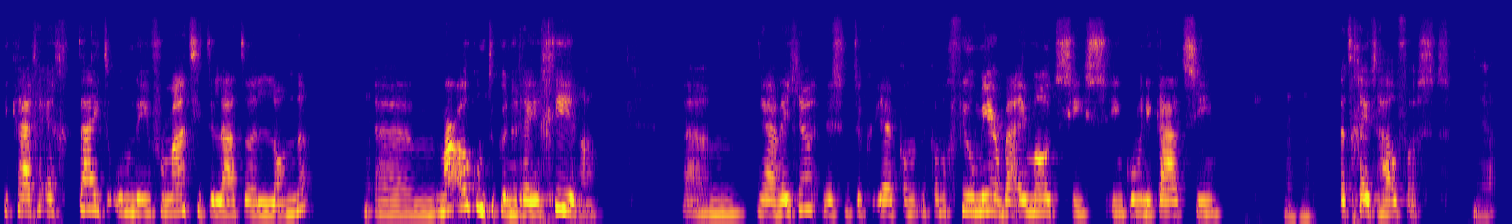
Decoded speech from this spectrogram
Die krijgen echt tijd om de informatie te laten landen. Um, maar ook om te kunnen reageren. Um, ja, weet je, dus natuurlijk, ja, kan, kan nog veel meer bij emoties, in communicatie. Mm -hmm. Het geeft houvast. Ja.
